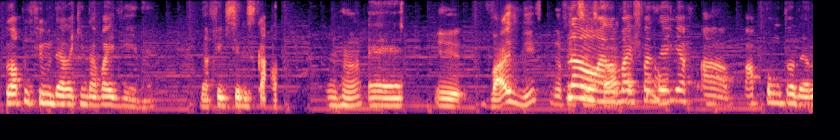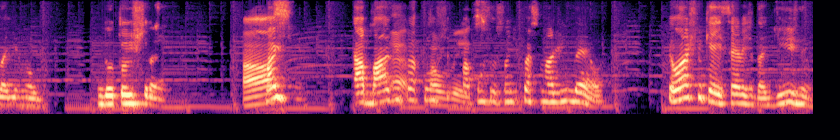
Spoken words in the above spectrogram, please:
o próprio filme dela que ainda vai vir, né? Da Feiticeira Escarlate. Uhum. E vai vir? da Feiticeira Não, ela vai fazer ali a, a, a ponta dela ali no, Doutor Estranho. Ah, Mas- sim. a base É, para talvez. a construção de personagem dela. Eu acho que as séries da Disney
